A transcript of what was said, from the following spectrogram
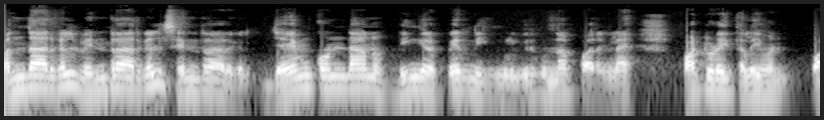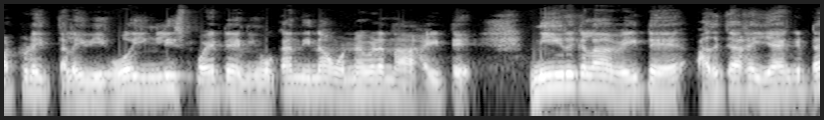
வந்தார்கள் வென்றார்கள் சென்றார்கள். ஜெயம் கொண்டான் அப்படிங்கிற பேர் நீங்க உங்களுக்கு இருக்குன்னா பாருங்களேன். பாட்டுடை தலைவன் பாட்டுடை தலைவி. ஓ இங்கிலீஷ் போயிட்டே நீ உட்காந்தீங்கன்னா உன்னை விட நான் ஹைட்டே நீ இருக்கலாம் வெயிட்டு அதுக்காக என்கிட்ட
